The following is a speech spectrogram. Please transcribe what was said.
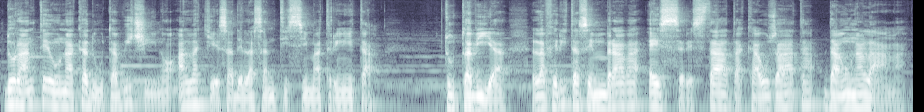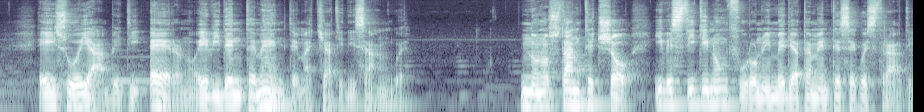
durante una caduta vicino alla chiesa della Santissima Trinità. Tuttavia, la ferita sembrava essere stata causata da una lama e i suoi abiti erano evidentemente macchiati di sangue. Nonostante ciò, i vestiti non furono immediatamente sequestrati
